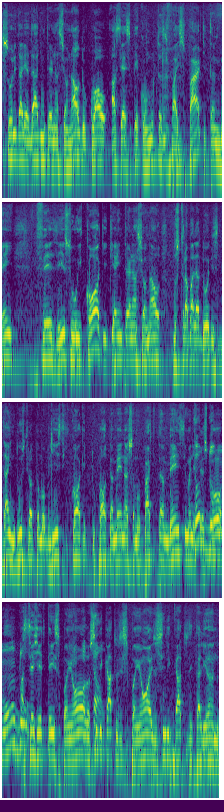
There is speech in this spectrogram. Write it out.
solidariedade, internacional, do qual a CSP Conlutas uhum. faz parte, também fez isso, o ICOG, que é internacional dos trabalhadores da indústria automobilística, ICOG, do qual também nós somos parte, também se manifestou. Mundo... A CGT espanhola, então... os sindicatos espanhóis, os sindicatos italianos.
